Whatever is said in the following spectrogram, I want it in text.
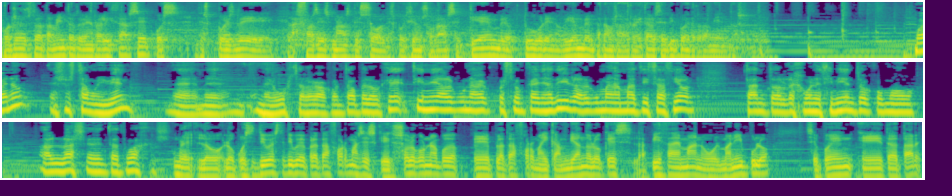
Por eso esos tratamientos deben realizarse pues, después de las fases más de sol, exposición solar, septiembre, octubre, noviembre, empezamos a realizar ese tipo de tratamientos. Bueno, eso está muy bien. Me, gusta lo que ha contado, pero ¿qué, ¿tiene alguna cuestión que añadir, alguna matización, tanto al rejuvenecimiento como al láser en tatuajes? Hombre, lo, positivo de este tipo de plataformas es que solo con una eh, plataforma y cambiando lo que es la pieza de mano o el manípulo, se pueden eh, tratar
